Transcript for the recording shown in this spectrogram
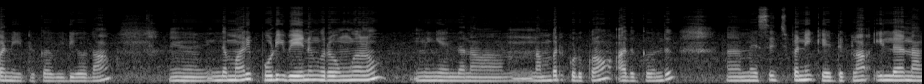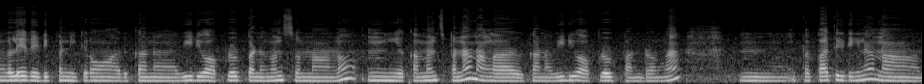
பண்ணிகிட்ருக்க வீடியோ தான். இந்த மாதிரி பொடி வேணுங்கிறவங்களும் நீங்கள் இந்த நான் நம்பர் கொடுக்குறோம். அதுக்கு வந்து மெசேஜ் பண்ணி கேட்டுக்கலாம். இல்லை நாங்களே ரெடி பண்ணிக்கிறோம். அதுக்கான வீடியோ அப்லோட் பண்ணுங்கன்னு சொன்னாலும் நீங்கள் கமெண்ட்ஸ் பண்ணால் நாங்கள் அதுக்கான வீடியோ அப்லோட் பண்ணுறோங்க இப்போ பார்த்துக்கிட்டிங்கன்னா நான்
